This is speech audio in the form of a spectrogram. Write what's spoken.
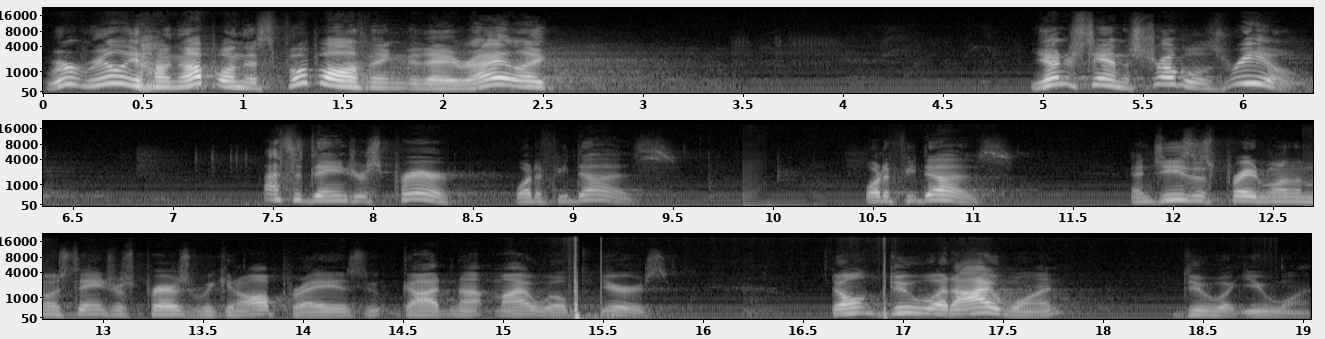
We're really hung up on this football thing today, right? Like, you understand the struggle is real. That's a dangerous prayer. What if he does? What if he does? And Jesus prayed one of the most dangerous prayers we can all pray is God, not my will, but yours. Don't do what I want, do what you want.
